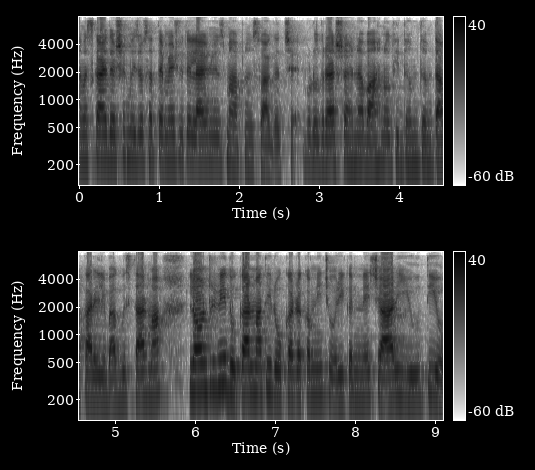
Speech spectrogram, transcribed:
નમસ્કાર દર્શક મિત્રો, સત્યમેવ છે તે લાઈવ ન્યૂઝમાં આપનું સ્વાગત છે. વડોદરા શહેરના વાહનોથી ધમધમતા કારેલીબાગ વિસ્તારમાં લોન્ડ્રીની દુકાનમાંથી રોકડ રકમની ચોરી કરીને ચાર યુવતીઓ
